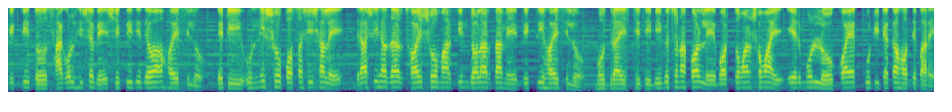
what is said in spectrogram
বিক্রিত ছাগল হিসেবে স্বীকৃতি দেওয়া হয়েছিল। এটি উনিশশো পঁচাশি সালে বিরাশি হাজার ছয়শো মার্কিন ডলার দামে বিক্রি হয়েছিল। মুদ্রাস্থিতি বিবেচনা করলে বর্তমান সময়ে এর মূল্য কয়েক কোটি টাকা হতে পারে।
